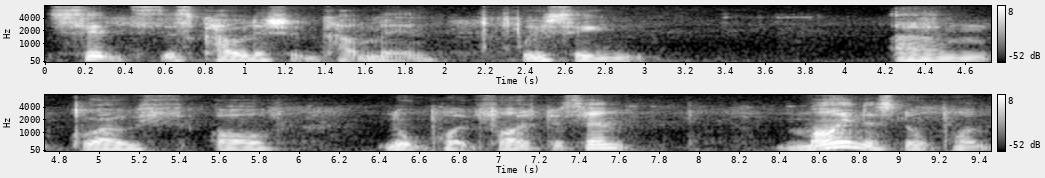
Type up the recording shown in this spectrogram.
since this coalition come in, we've seen um, growth of 0.5% minus 0.5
